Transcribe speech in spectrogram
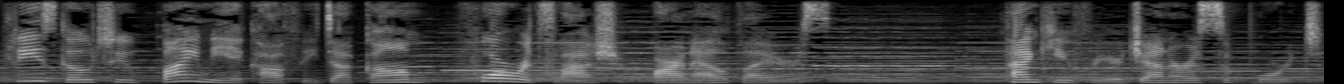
please go to buymeacoffee.com forward slash Barnell Players. Thank you for your generous support.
